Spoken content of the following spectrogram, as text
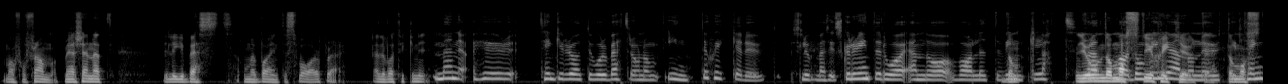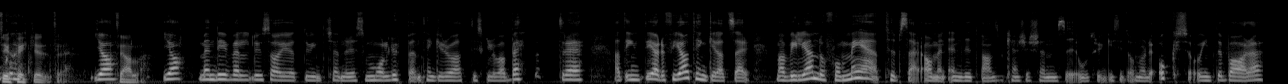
man får fram något. Men jag känner att det ligger bäst om jag bara inte svarar på det här. Eller vad tycker ni? Men hur tänker du då att det vore bättre om de inte skickade ut slumpmässigt? Skulle det inte då ändå vara lite De- vinklat? Jo, För men att de måste ju vill skicka ut det. De måste ju skicka ut det Ja, till alla. ja, men det är väl, du sa ju att du inte känner dig som målgruppen. Tänker du att det skulle vara bättre att inte göra det? För jag tänker att så här, man vill ju ändå få med typ så här, ja, men en vit man som kanske känner sig otrygg i sitt område också och inte bara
